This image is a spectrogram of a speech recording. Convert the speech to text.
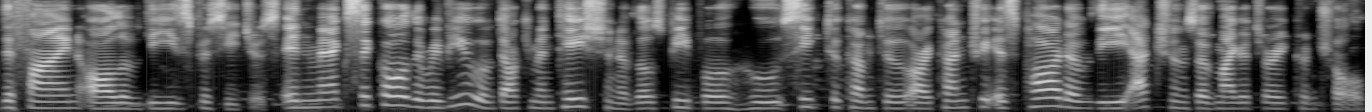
define all of these procedures. In Mexico, the review of documentation of those people who seek to come to our country is part of the actions of migratory control.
